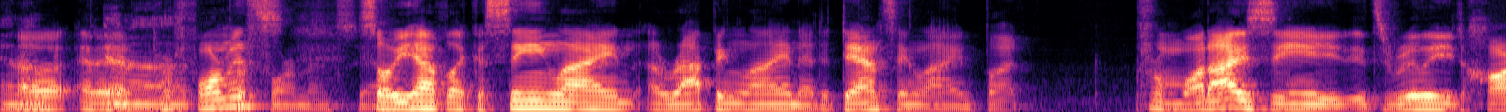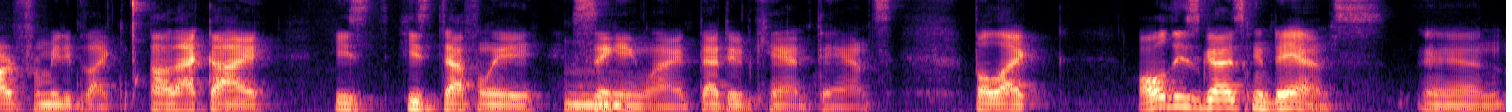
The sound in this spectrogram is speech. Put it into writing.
And uh, a- and and a performance. performance, yeah. So you have like a singing line, a rapping line, and a dancing line. But from what I see, it's really hard for me to be like, oh, that guy, he's he's definitely Mm. singing line. That dude can't dance. But like, all these guys can dance, and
